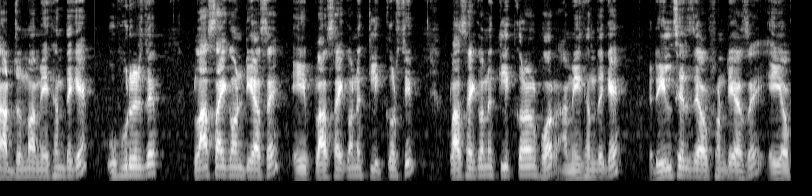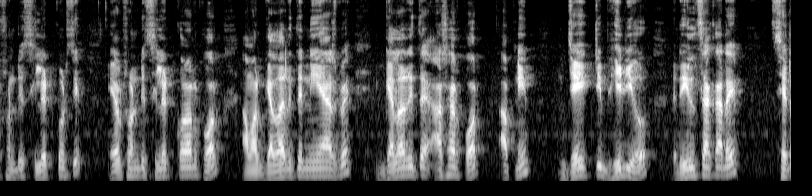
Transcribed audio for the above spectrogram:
তার জন্য আমি এখান থেকে উপরের যে প্লাস আইকনটি আছে, এই প্লাস আইকনে ক্লিক করছি। প্লাস আইকনে ক্লিক করার পর আমি এখান থেকে রিলসের যে অপশনটি আছে, এই অপশনটি সিলেক্ট করছি। এই অপশনটি সিলেক্ট করার পর আমার গ্যালারিতে নিয়ে আসবে। গ্যালারিতে আসার পর আপনি যে একটি ভিডিও রিলস আকারে সেট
